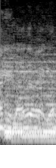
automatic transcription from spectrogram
Manila de Vega.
